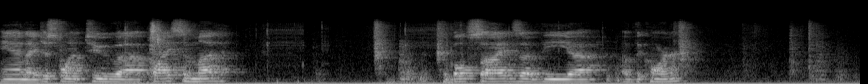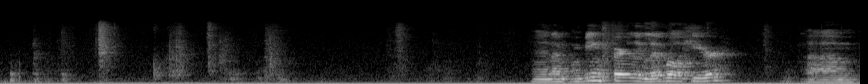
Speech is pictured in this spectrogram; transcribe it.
And I just want to uh, apply some mud to both sides of the uh, of the corner. And I'm, being fairly liberal here um,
